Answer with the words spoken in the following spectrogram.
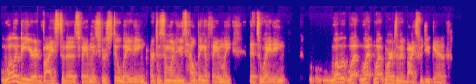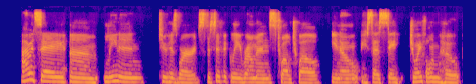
what would be your advice to those families who are still waiting, or to someone who's helping a family that's waiting? What what what what words of advice would you give? I would say um, lean in to his words, specifically Romans 12 12. You know, he says, stay joyful in hope,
